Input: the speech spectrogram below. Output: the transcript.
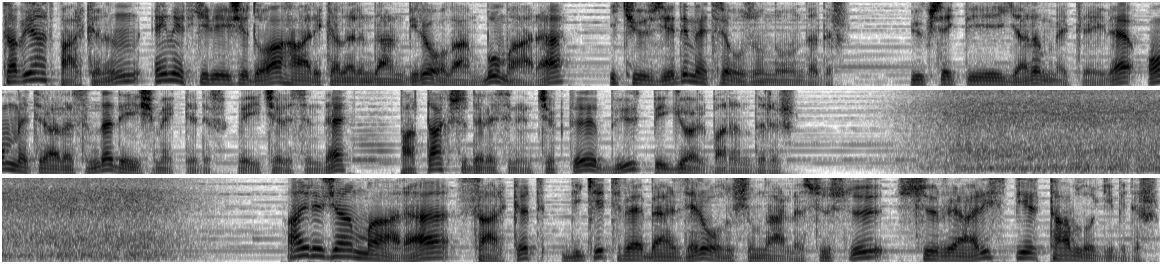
Tabiat Parkı'nın en etkileyici doğa harikalarından biri olan bu mağara 207 metre uzunluğundadır. Yüksekliği yarım metre ile 10 metre arasında değişmektedir ve içerisinde Patlak Su Deresi'nin çıktığı büyük bir göl barındırır. Ayrıca mağara, sarkıt, dikit ve benzeri oluşumlarla süslü, sürrealist bir tablo gibidir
